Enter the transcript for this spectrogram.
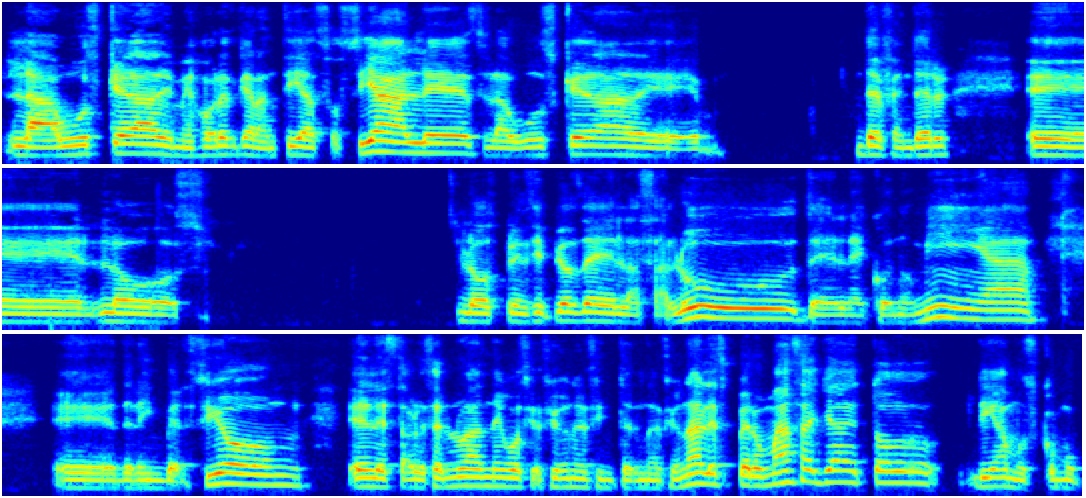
la búsqueda de mejores garantías sociales, la búsqueda de defender eh, los, los principios de la salud, de la economía, eh, de la inversión, el establecer nuevas negociaciones internacionales, pero más allá de todo, digamos, como,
